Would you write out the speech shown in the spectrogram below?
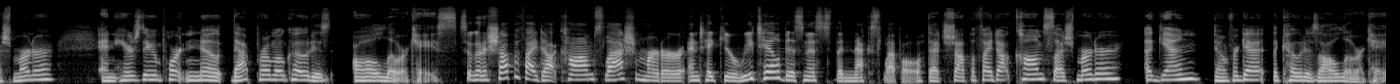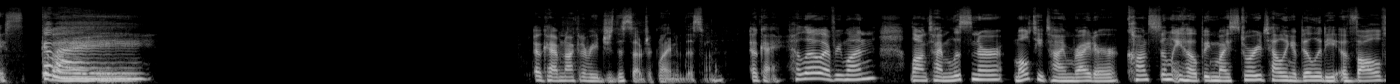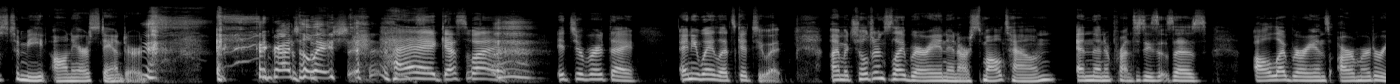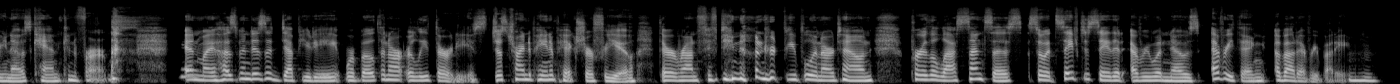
murder. And here's the important note that promo code is all lowercase. So go to shopify.com slash murder and take your retail business to the next level. That's shopify.com slash murder. Again, don't forget the code is all lowercase. Goodbye. Okay, I'm not going to read you the subject line of this one. Okay. Hello, everyone. Longtime listener, multi time writer, constantly hoping my storytelling ability evolves to meet on air standards. Congratulations. hey, guess what? It's your birthday. Anyway, let's get to it. I'm a children's librarian in our small town. And then in parentheses, it says, all librarians are murderinos, can confirm. And my husband is a deputy. We're both in our early 30s. Just trying to paint a picture for you. There are around 1,500 people in our town per the last census. So it's safe to say that everyone knows everything about everybody. Mhm.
